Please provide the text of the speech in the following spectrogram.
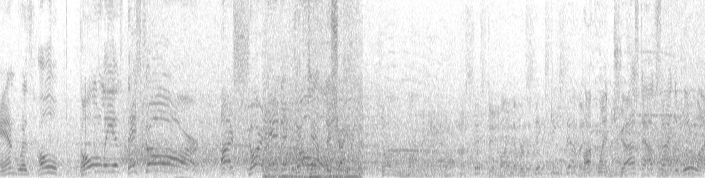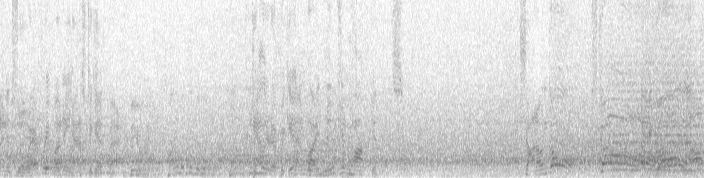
and with hope. Goalie is... They score! A shorthanded Attempt to goal. Scheifele. Sean Monahan, assisted by number 67. Puck went just outside the blue line, and so everybody has to get back. Time of the goal. Gathered up again by Nugent Hopkins. Shot on goal. Score! A goal. A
